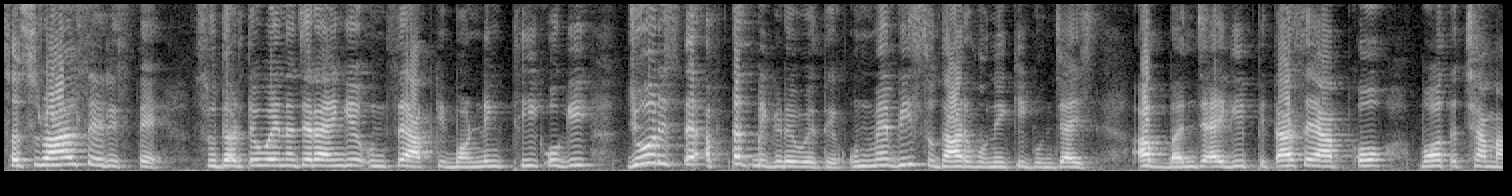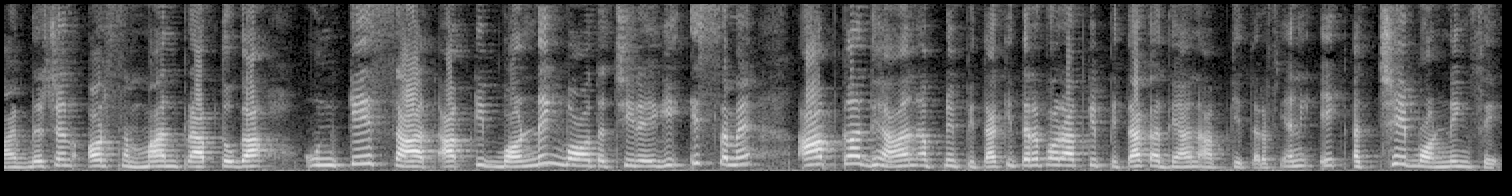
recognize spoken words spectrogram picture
ससुराल से रिश्ते सुधरते हुए नज़र आएँगे, उनसे आपकी बॉन्डिंग ठीक होगी। जो रिश्ते अब तक बिगड़े हुए थे, उनमें भी सुधार होने की गुंजाइश अब बन जाएगी। पिता से आपको बहुत अच्छा मार्गदर्शन और सम्मान प्राप्त होगा। उनके साथ आपकी बॉन्डिंग बहुत अच्छी रहेगी। इस समय आपका ध्यान अपने पिता की तरफ़ और आपके पिता का ध्यान आपकी तरफ़, यानी एक अच्छे बॉन्डिंग से,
